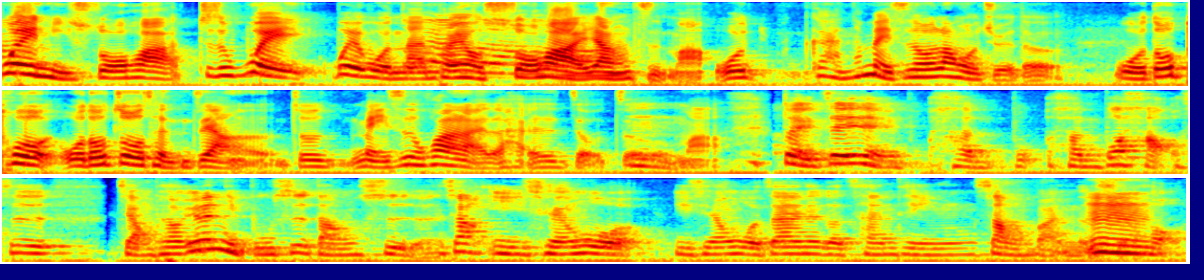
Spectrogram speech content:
为你说话，就是为为我男朋友说话的样子吗？我看他每次都让我觉得，我都拖，我都做成这样了，就每次换来的还是只有这嘛。对，这一点很不很不好，是讲朋友，因为你不是当事人。像以前我以前我在那个餐厅上班的时候。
